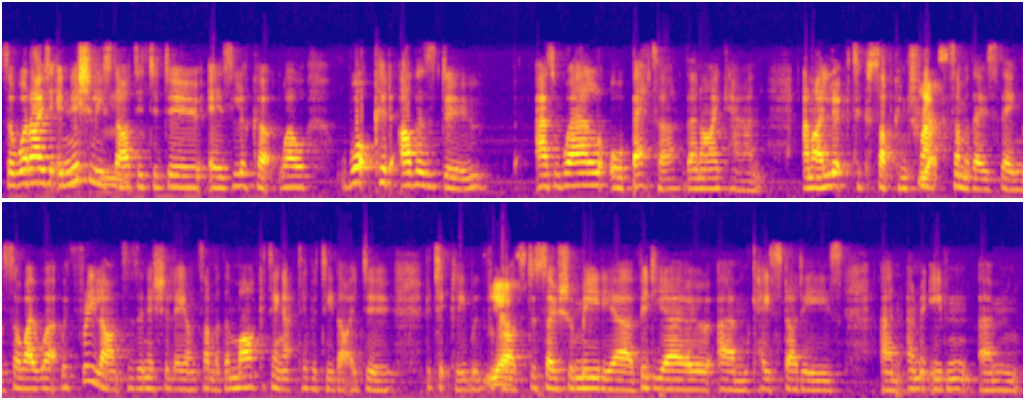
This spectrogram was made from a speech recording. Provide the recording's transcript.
So what I initially mm. started to do is look at well, what could others do as well or better than I can? And I look to subcontract yes. some of those things. So I work with freelancers initially on some of the marketing activity that I do, particularly with regards yes. to social media, video, um, case studies, and, and even um,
